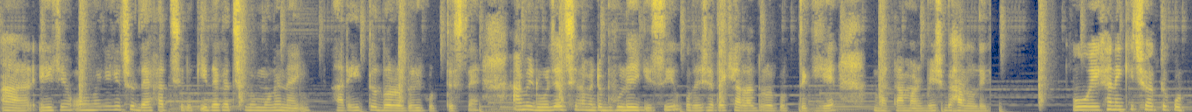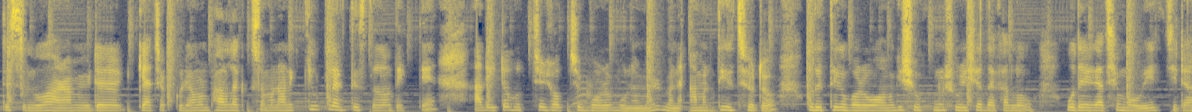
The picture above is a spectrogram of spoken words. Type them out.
আর এই যে ও আমাকে কিছু দেখাচ্ছিল, কি দেখাচ্ছিল মনে নাই। আর এই তো দৌড়াদৌড়ি করতেছে। আমি রোজা ছিলাম এটা ভুলেই গেছি ওদের সাথে খেলাধুলা করতে গিয়ে বাট আমার বেশ ভালো লেগে ও এখানে কিছু একটা করতেছিল আর আমি ওইটা ক্যাচ আপ করি। আমার ভালো লাগতেছিল মানে অনেক কিউট লাগতেছিল দেখতে। আর এটা হচ্ছে সবচেয়ে বড় বোন আমার মানে আমার থেকে ছোট। ওদের থেকে বড়, ও আমাকে শুকনো সরিষা দেখাল, ওদের কাছে মরিচ যেটা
